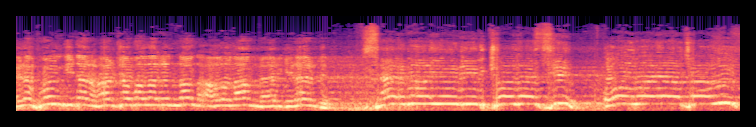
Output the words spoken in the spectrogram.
telefon gider harcamalarından alınan vergilerdir. Sermayenin kölesi olmayacağız.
